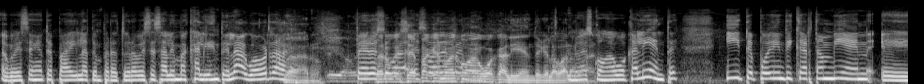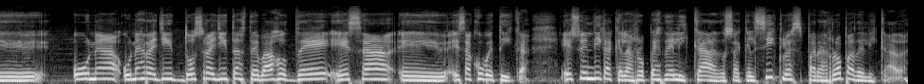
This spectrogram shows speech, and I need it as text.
A veces en este país la temperatura a veces sale más caliente el agua, ¿verdad? Claro. Pero, que sepa que no es con agua caliente que la va a No es con agua caliente. Y te puede indicar también eh, una, una dos rayitas debajo de esa, eh, esa cubetica. Eso indica que la ropa es delicada, o sea que el ciclo es para ropa delicada.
